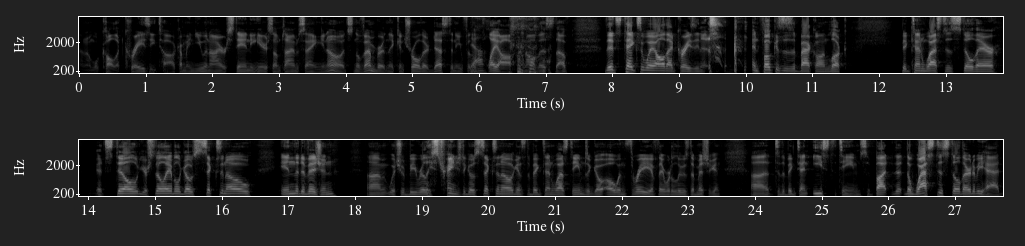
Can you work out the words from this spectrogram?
I don't know, we'll call it crazy talk. I mean, you and I are standing here sometimes saying, you know, it's November and they control their destiny for yeah. the playoff and all this stuff. This takes away all that craziness and focuses it back on look, Big Ten West is still there. It's still, you're still able to go 6 and 0 in the division um, which would be really strange to go 6 and 0 against the Big Ten West teams and go 0 and 3 if they were to lose to Michigan, uh, to the Big Ten East teams. But the, the West is still there to be had.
